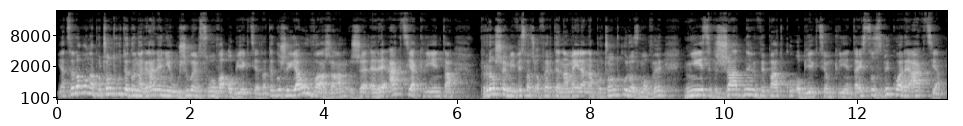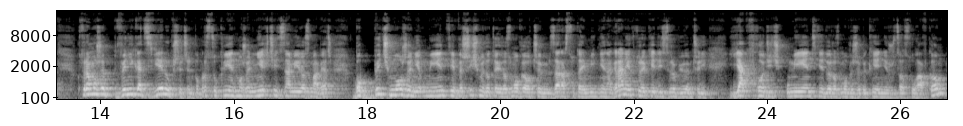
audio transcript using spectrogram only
Ja celowo na początku tego nagrania nie użyłem słowa obiekcja, dlatego że ja uważam, że reakcja klienta proszę mi wysłać ofertę na maila na początku rozmowy nie jest w żadnym wypadku obiekcją klienta. Jest to zwykła reakcja, która może wynikać z wielu przyczyn. Po prostu klient może nie chcieć z nami rozmawiać, bo być może nieumiejętnie weszliśmy do tej rozmowy, o czym zaraz tutaj mignie nagranie, które kiedyś zrobiłem, czyli jak wchodzić umiejętnie do rozmowy, żeby klient nie rzucał słuchawką.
